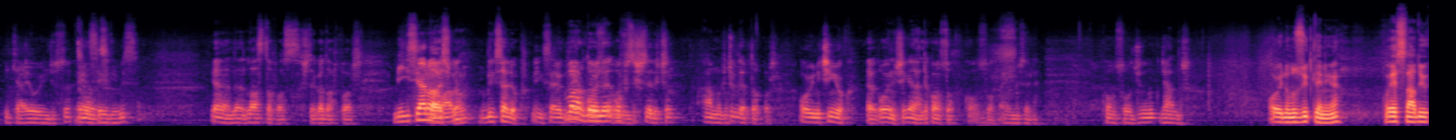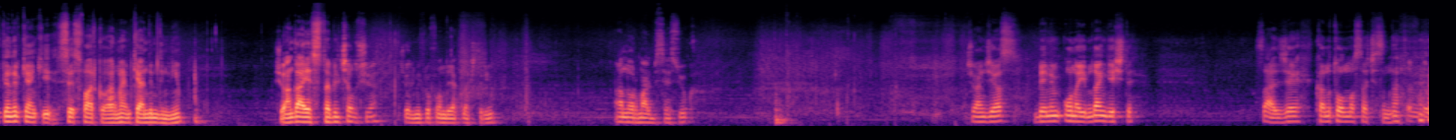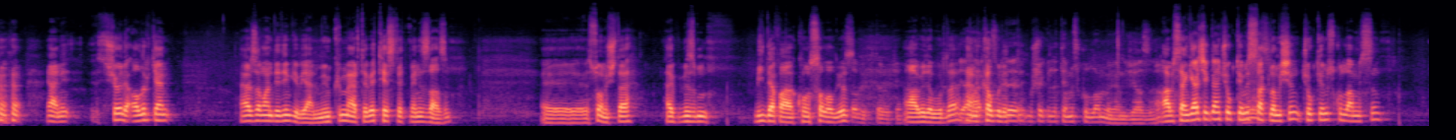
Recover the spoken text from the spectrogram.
Hikaye oyuncusu. En Evet. sevdiğimiz. Genelde Last of Us, işte God of War, Bilgisayar var mı abi? Bilgisayar yok. Bilgisayar yok. Var da öyle konsol ofis işleri için. Anladım. Küçük laptop var. Oyun için yok. Evet oyun için genelde konsol. Konsol en güzeli. Konsolculuk candır. Oyunumuz yükleniyor. O esnada yüklenirken ki ses farkı var mı hem kendim dinleyeyim. Şu an gayet stabil çalışıyor. Şöyle mikrofonu da yaklaştırayım. Anormal bir ses yok. Şu an cihaz benim onayımdan geçti. Sadece kanıt olması açısından. Tabii tabii. yani şöyle alırken her zaman dediğim gibi yani mümkün mertebe test etmeniz lazım. Ee, sonuçta hepimiz bir defa konsol alıyoruz. tabii ki tabii ki. Abi de burada. Ya hani herkes kabul etti. bu şekilde temiz kullanmıyor yani cihazları. Abi sen gerçekten çok temiz Evet. saklamışsın. Çok temiz kullanmışsın.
